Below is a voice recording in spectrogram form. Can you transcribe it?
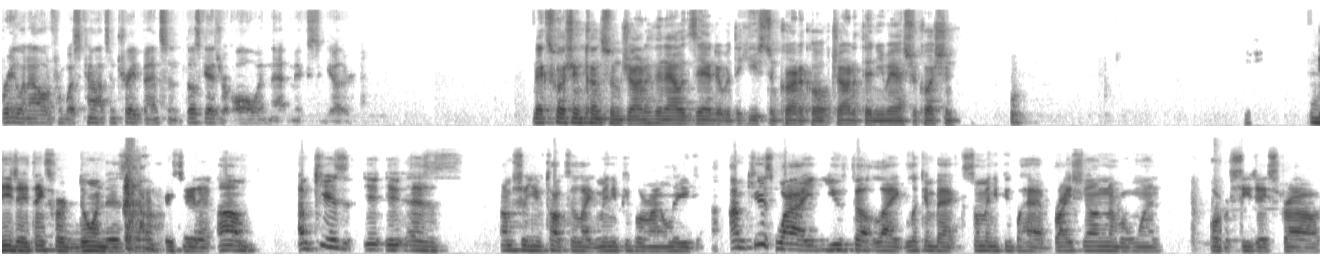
Braylon Allen from Wisconsin, Trey Benson. Those guys are all in that mix together. Next question comes from Jonathan Alexander with the Houston Chronicle. Jonathan, you may ask your question. DJ, thanks for doing this. I appreciate it. Um, I'm curious it, it, as I'm sure you've talked to like many people around the league. I'm curious why you felt like looking back, so many people had Bryce Young number one over CJ Stroud.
